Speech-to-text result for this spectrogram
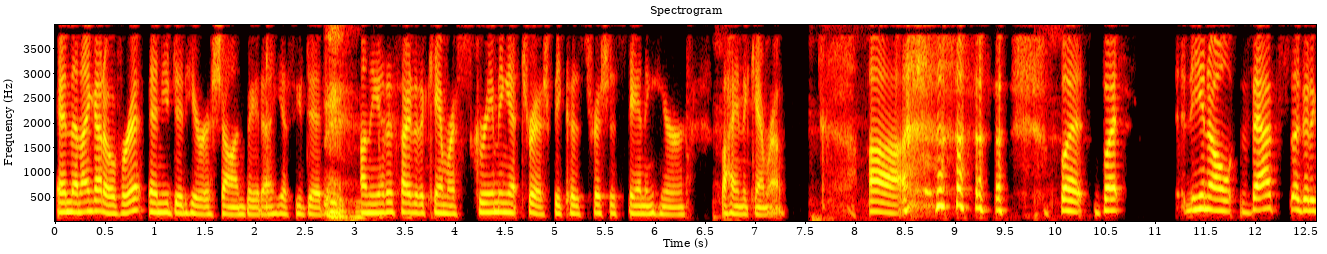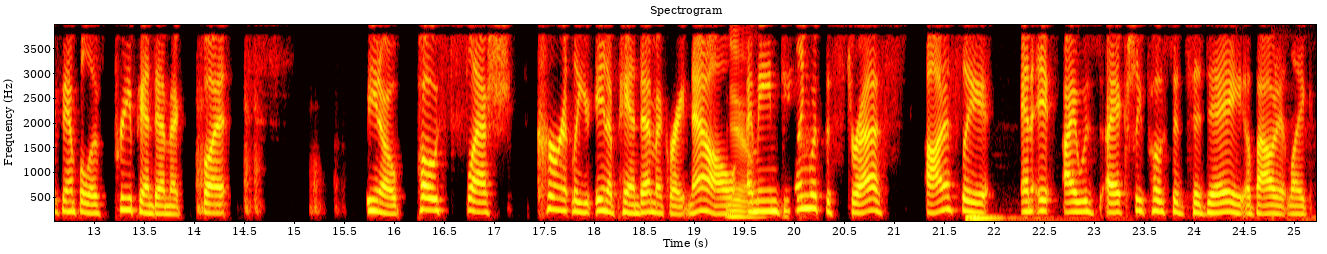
And then I got over it. And you did hear a Sean Beta. Yes, you did. He's on the other side of the camera screaming at Trish because Trish is standing here behind the camera. Uh, but but you know that's a good example of pre-pandemic. But you know post slash currently in a pandemic right now Yeah. i mean dealing with the stress honestly and it i was i actually posted today about it like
